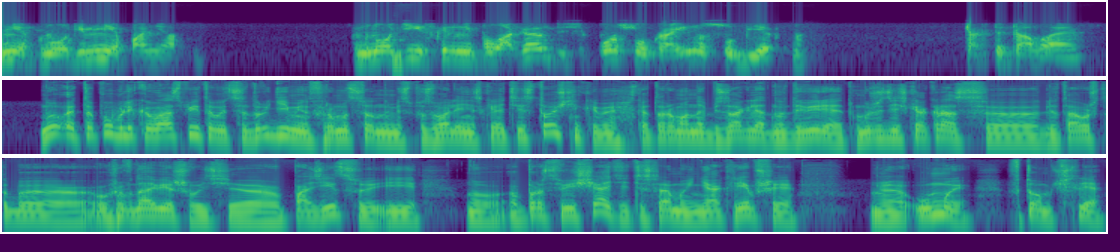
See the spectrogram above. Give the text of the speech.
Нет, многим не понятно. Многие искренне полагают до сих пор, что Украина субъектна, как таковая. Ну, эта публика воспитывается другими информационными, с позволения сказать, источниками, которым она безоглядно доверяет. Мы же здесь как раз э, для того, чтобы уравновешивать э, позицию и ну, просвещать эти самые неокрепшие э, умы в том числе.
